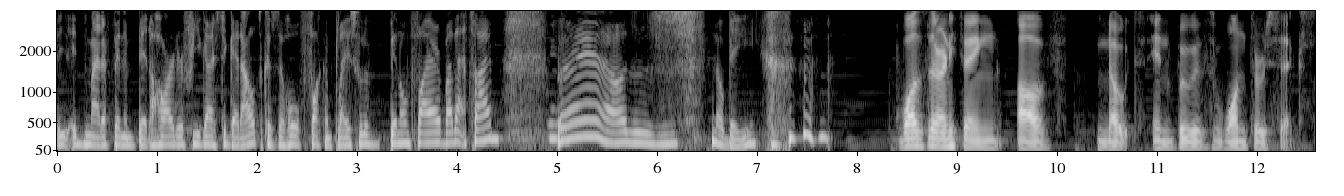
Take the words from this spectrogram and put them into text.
it might have been a bit harder for you guys to get out because the whole fucking place would have been on fire by that time but you know it's, it's no biggie was there anything of note in booths one through six?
